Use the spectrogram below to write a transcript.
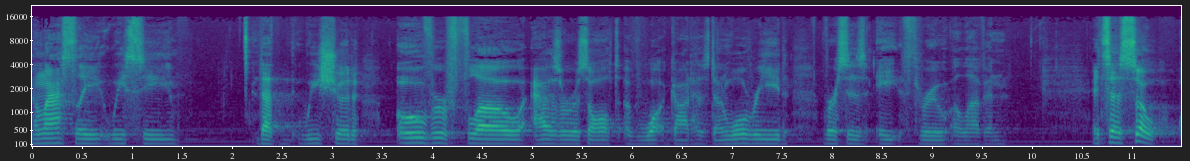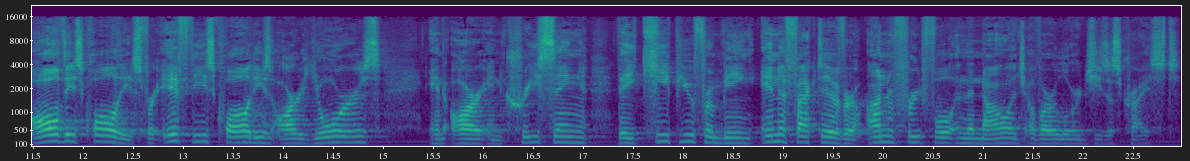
And lastly, we see that we should overflow as a result of what God has done. We'll read verses 8 through 11. It says, So, all these qualities, for if these qualities are yours and are increasing, they keep you from being ineffective or unfruitful in the knowledge of our Lord Jesus Christ.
